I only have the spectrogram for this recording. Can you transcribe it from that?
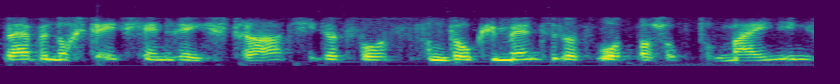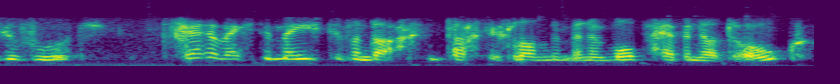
We hebben nog steeds geen registratie dat wordt van documenten. Dat wordt pas op termijn ingevoerd. Verreweg de meeste van de 88 landen met een WOP hebben dat ook.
